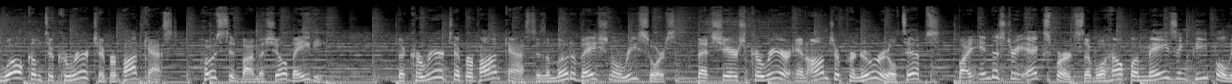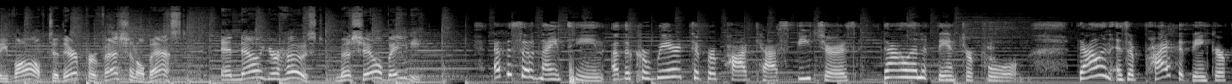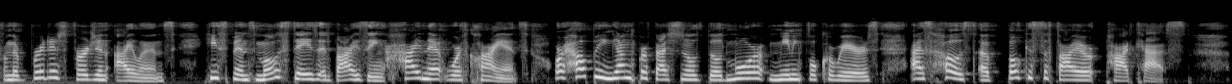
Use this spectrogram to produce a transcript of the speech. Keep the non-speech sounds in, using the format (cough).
Welcome to Career Tipper Podcast, hosted by Michelle Beatty. The Career Tipper Podcast is a motivational resource that shares career and entrepreneurial tips by industry experts that will help amazing people evolve to their professional best. And now, your host, Michelle Beatty. Episode 19 of the Career Tipper Podcast features Dallin Vanterpool. Dallin is a private banker from the British Virgin Islands. He spends most days advising high net worth clients or helping young professionals build more meaningful careers as host of Focus the Fire podcasts.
